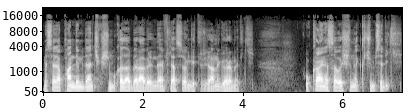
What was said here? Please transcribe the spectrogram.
Mesela pandemiden çıkışın bu kadar beraberinde enflasyon getireceğini göremedik. Ukrayna Savaşı'nı küçümsedik.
